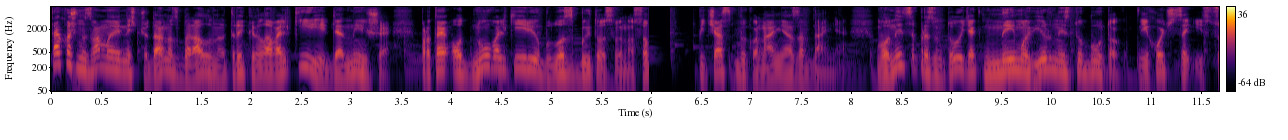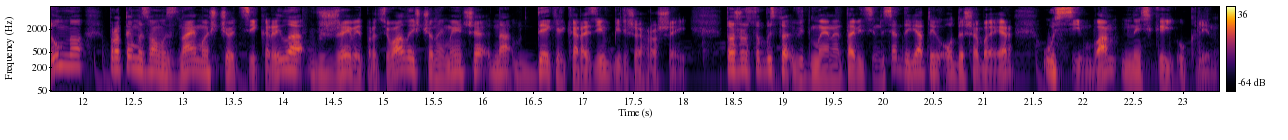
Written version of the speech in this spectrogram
Також ми з вами нещодавно збирали на три крила Валькірії для них. Проте одну Валькірію було збито свинособ під час виконання завдання. Вони це презентують як неймовірний здобуток, і хоч це і сумно, проте ми з вами знаємо, що ці крила вже відпрацювали щонайменше на декілька разів більше грошей. Тож особисто від мене та від 79-ї ОДШБР усім вам низький уклін.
